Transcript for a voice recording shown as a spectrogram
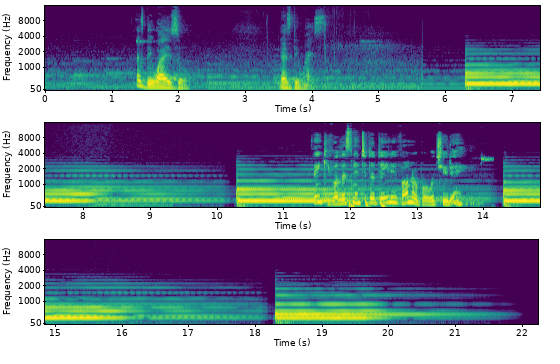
Let's be wise, though. Let's be wise. Thank you for listening to the Daily Vulnerable with Chude.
